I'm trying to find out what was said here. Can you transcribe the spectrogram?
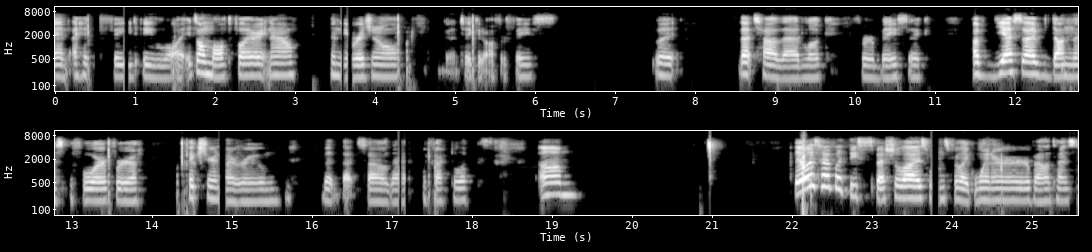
And I hit fade a lot. It's on multiply right now. In the original, I'm gonna take it off her face. But that's how that'd look for a basic. I've, yes, I've done this before for a picture in my room, but that's how that effect looks. Um, they always have like these specialized ones for like winter, Valentine's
